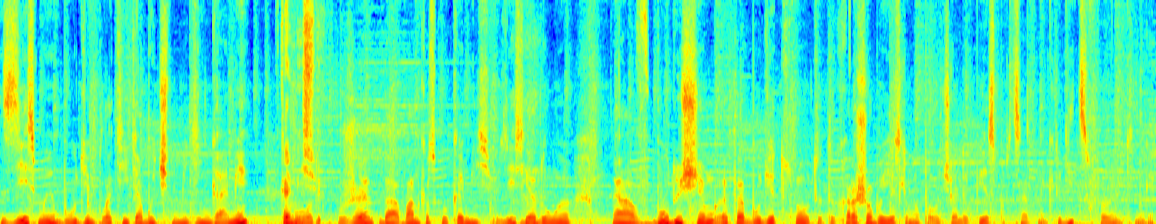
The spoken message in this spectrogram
здесь мы будем платить обычными деньгами, Комиссию. вот, уже, да, банковскую комиссию. Здесь, я Мгм. думаю, в будущем это будет, ну, вот это хорошо бы, если мы получали беспроцентный кредит цифровыми деньгами.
